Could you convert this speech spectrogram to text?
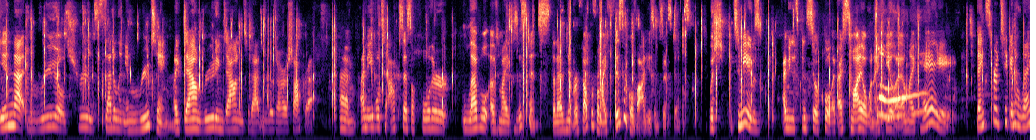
in that real, true settling and rooting, like down, rooting down into that Muladhara chakra, um, I'm able to access a whole other level of my existence that I've never felt before, my physical body's existence, which to me it was, I mean, it's been so cool. Like I smile when I feel it. I'm like, hey, thanks for ticking away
